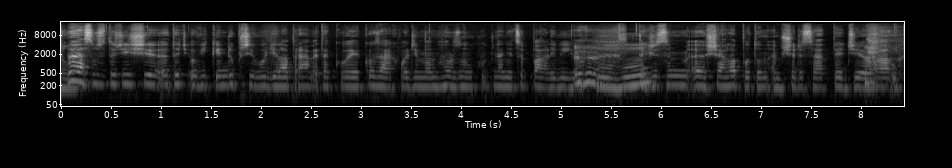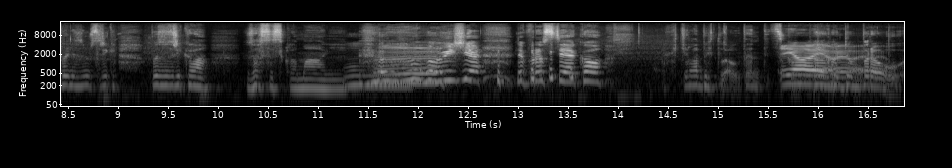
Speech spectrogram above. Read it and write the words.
no. No já jsem si totiž eh, teď o víkendu přivodila právě takový jako záchvat, že mám hroznou chuť na něco pálivého. Mm-hmm. Takže jsem eh, šáhla potom M65, že jo, a úplně jsem si říkala, jsem říkala, zase zklamání. Mm-hmm. Víš, že, že prostě jako chtěla bych tu autentickou, Jo, jo, jako jo, jo. dobrou,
